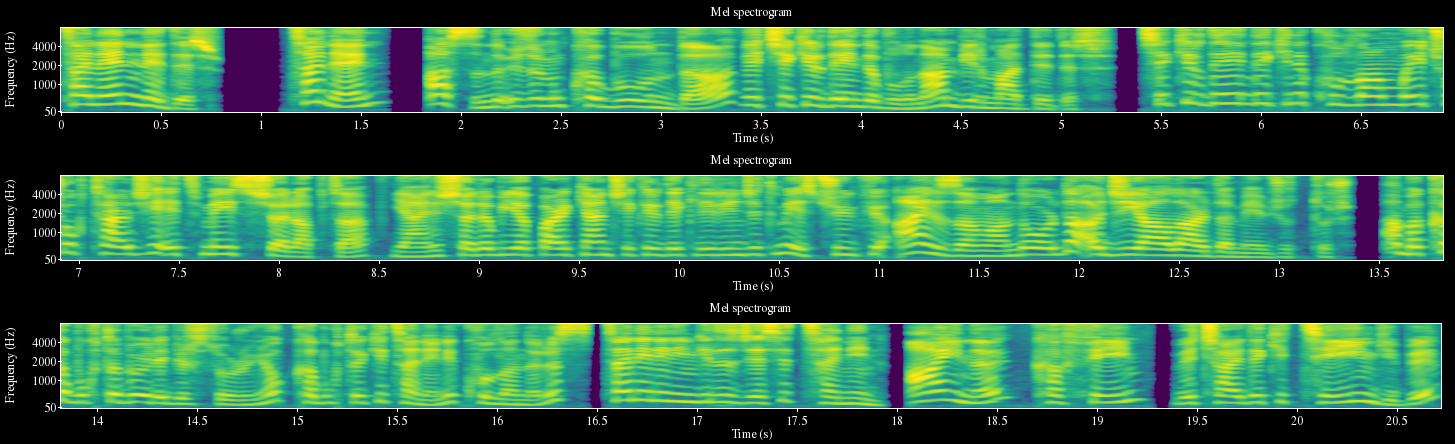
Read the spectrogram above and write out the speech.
Tanen nedir? Tanen aslında üzümün kabuğunda ve çekirdeğinde bulunan bir maddedir. Çekirdeğindekini kullanmayı çok tercih etmeyiz şarapta. Yani şarabı yaparken çekirdekleri incitmeyiz çünkü aynı zamanda orada acı yağlar da mevcuttur. Ama kabukta böyle bir sorun yok. Kabuktaki taneni kullanırız. Tanenin İngilizcesi tanin. Aynı kafein ve çaydaki tein gibi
